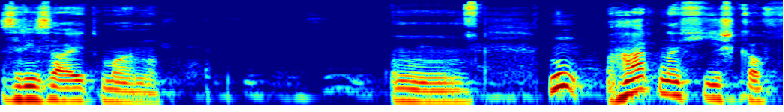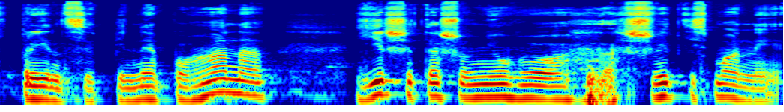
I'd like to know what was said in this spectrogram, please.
зрізають ману. Ну, гарна фішка, в принципі, непогана. Гірше те, що в нього швидкість мани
